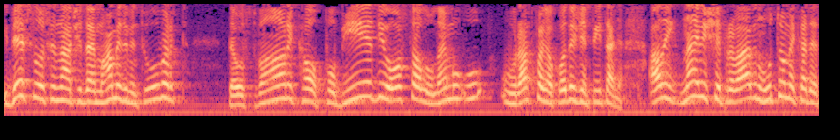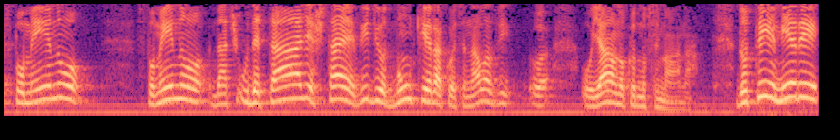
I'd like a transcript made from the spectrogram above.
I desilo se znači da je Mohamed bin Tumert da je u stvari kao pobjedio ostalu lemu u, u raspravljanju oko određenih pitanja. Ali najviše je prevagnuo u tome kada je spomenuo spomenuo znači, u detalje šta je vidio od bunkera koji se nalazi u, u javno kod muslimana. Do te mjere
